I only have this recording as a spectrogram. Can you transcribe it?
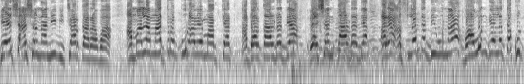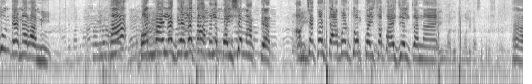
हे शासनाने विचार करावा. आम्हाला मात्र पुरावे मागतात. आधार कार्ड द्या रेशन कार्ड द्या. अरे असलं तर देऊ ना वाहून गेलं तर कुठून देणार आम्ही. हा? बनवायला गेलं तर आम्हाला पैसे मागतात आमच्याकडे ताबडतोब पैसा पाहिजे का नाही? माझा तुम्हाला एक असा प्रश्न आहे. हा.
